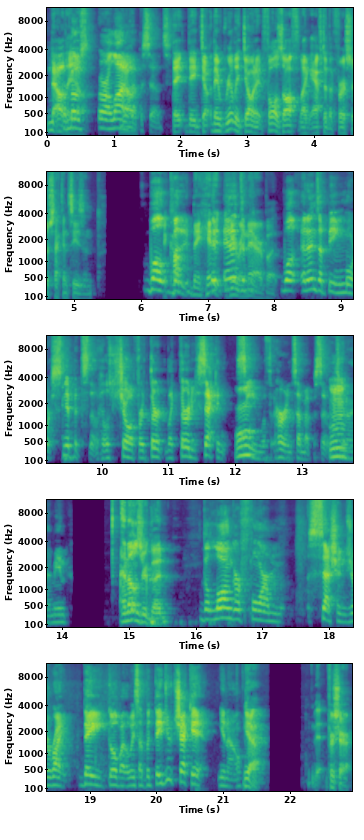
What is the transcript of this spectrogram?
No, or most or a lot No. of episodes. They they don't. They really don't. It falls off like after the first or second season. Well, come- they hit it it, here and there, but well, it ends up being more snippets though. He'll show up for thir- like thirty second Mm. scene with her in some episodes. Mm. You know what I mean? and those are good. The longer form sessions, you're right. They go by the wayside, but they do check in. You know, Yeah, for sure.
